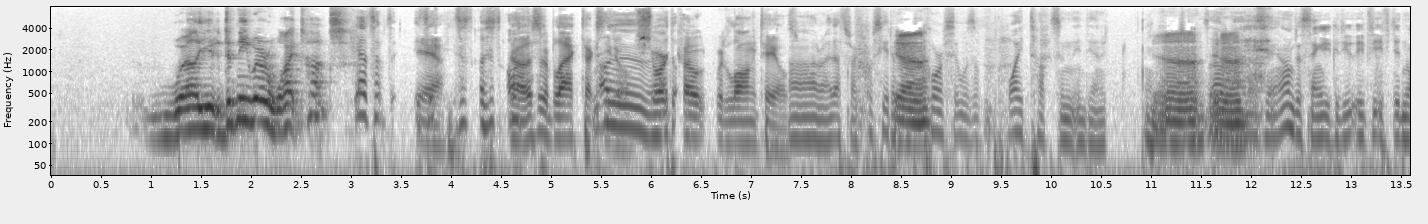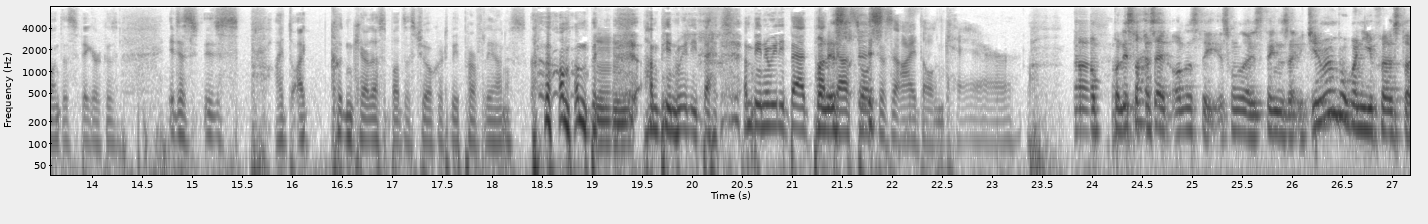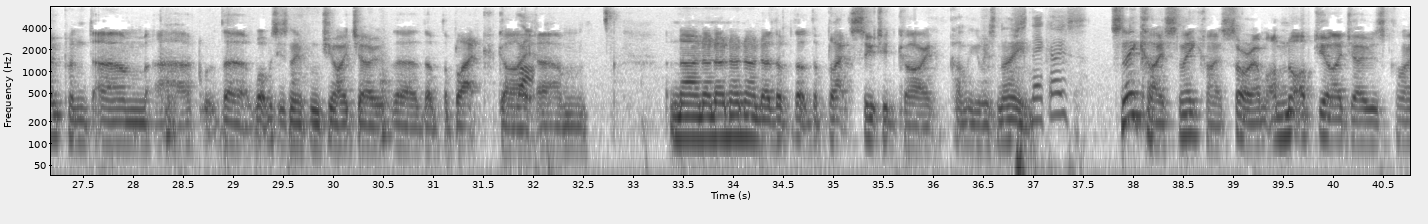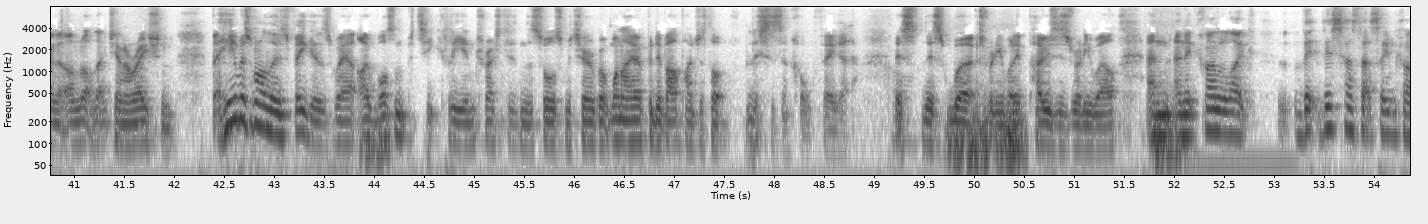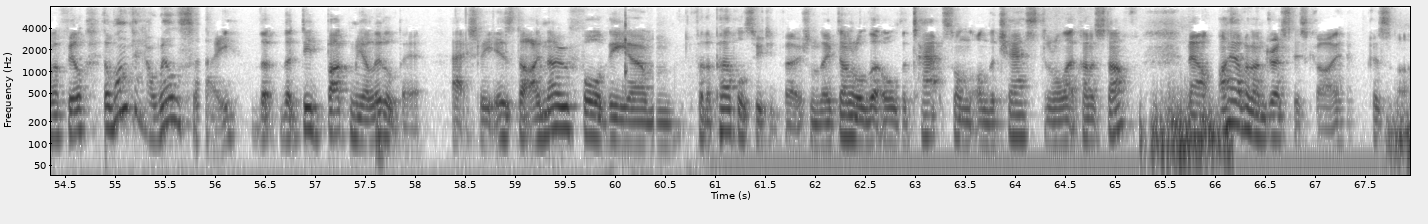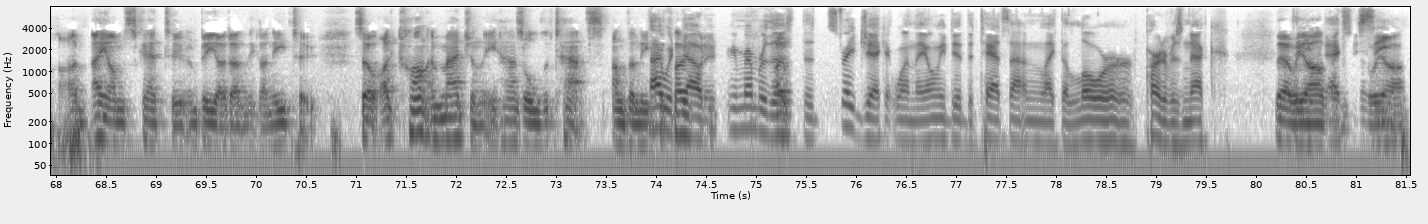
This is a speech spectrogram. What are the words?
Well, you, didn't he wear a white tux? Yeah, it's, it's, it's, Yeah. it's, just, it's just No, this is a black tuxedo, no, no, no, I short coat with long tails. All right, that's right. Of course, he had a, Yeah. of course it was a white tux in Indiana. In Yeah, Oh, yeah. I'm just saying- I'm just saying you could, u- if, if you didn't want this figure, because it just, it just, I, I couldn't care less about this Joker to be perfectly honest. I'm, I'm, being, Mm. I'm being really bad. I'm being a really bad podcast host. it's- I don't care. Uh, but it's like I said, honestly, it's one of those things that. Do you remember when you first opened um, uh, the what was his name from GI Joe, the the, the black guy? Um, no, no, no, no, no, no, the, the the black suited guy. Can't think of his name. Snake Eyes. Snake Eyes, Snake Eyes. Sorry, I'm, I'm not of GI Joe's kind of. I'm not that generation. But he was one of those figures where I wasn't particularly interested in the source material. But when I opened it up, I just thought this is a cool figure. This this works really well. It poses really well, and and it kind of like th- this has that same kind of feel. The one thing I will say that that did bug me a little bit actually is that I know for the um, for the purple suited version they've done all the all the tats on, on the chest and all that kind of stuff. Now I haven't undressed this guy because a I'm scared to and b I don't think I need to. So I can't imagine that he has all the tats underneath. I the would clothing. doubt it. Remember the I- the straight jacket one? They only did the tats on like the lower part of his neck. There we are. actually There we are.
